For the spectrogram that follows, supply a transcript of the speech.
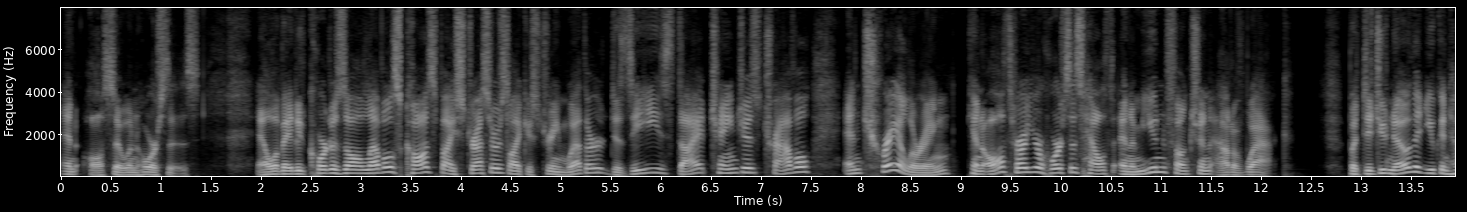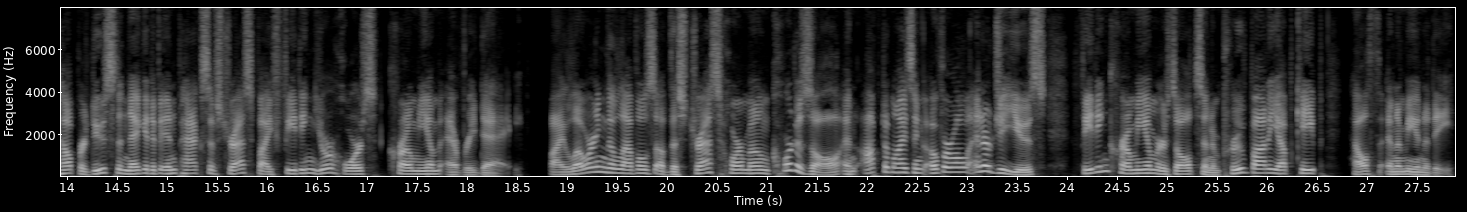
and also in horses. Elevated cortisol levels caused by stressors like extreme weather, disease, diet changes, travel, and trailering can all throw your horse's health and immune function out of whack. But did you know that you can help reduce the negative impacts of stress by feeding your horse chromium every day? By lowering the levels of the stress hormone cortisol and optimizing overall energy use, feeding chromium results in improved body upkeep, health, and immunity,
